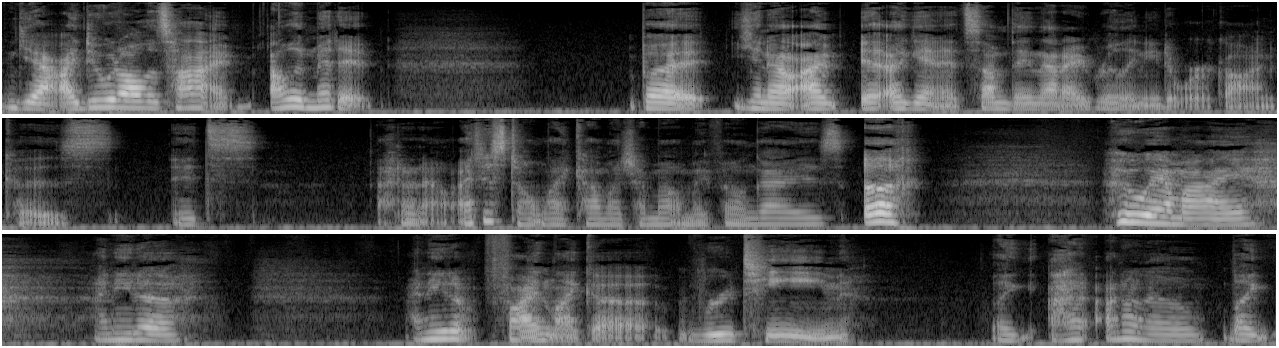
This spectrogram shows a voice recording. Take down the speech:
yeah, I do it all the time. I'll admit it. But, you know, I again, it's something that I really need to work on cuz it's I don't know. I just don't like how much I'm on my phone, guys. Ugh. Who am I? I need a I need to find like a routine. Like I I don't know. Like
